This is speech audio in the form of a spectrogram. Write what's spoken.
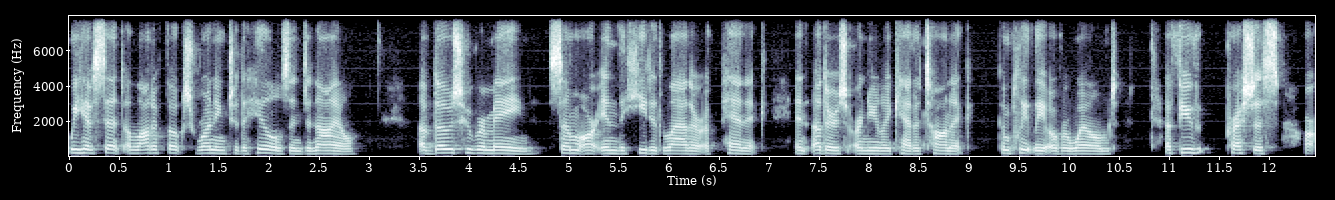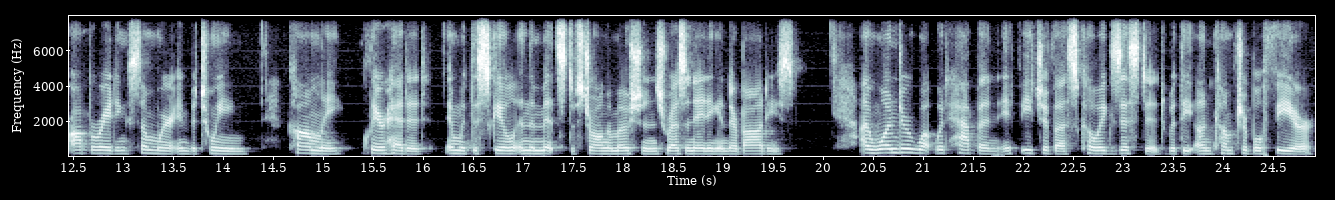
we have sent a lot of folks running to the hills in denial. Of those who remain, some are in the heated lather of panic, and others are nearly catatonic, completely overwhelmed. A few precious are operating somewhere in between, calmly, clear headed, and with the skill in the midst of strong emotions resonating in their bodies. I wonder what would happen if each of us coexisted with the uncomfortable fear,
